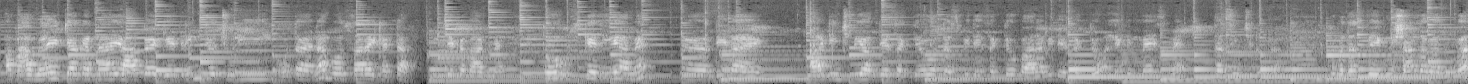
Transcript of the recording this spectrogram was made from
अब हमें क्या करना है, यहाँ पे गैदरिंग जो चूरी होता है ना, बहुत सारा इकट्ठा नीचे के भाग में तो उसके लिए हमें देना है। आठ इंच भी आप दे सकते हो, दस भी दे सकते हो, बारह भी दे सकते हो, लेकिन मैं इसमें दस इंच दूँगा। मैं दस पे एक निशान लगा दूँगा।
